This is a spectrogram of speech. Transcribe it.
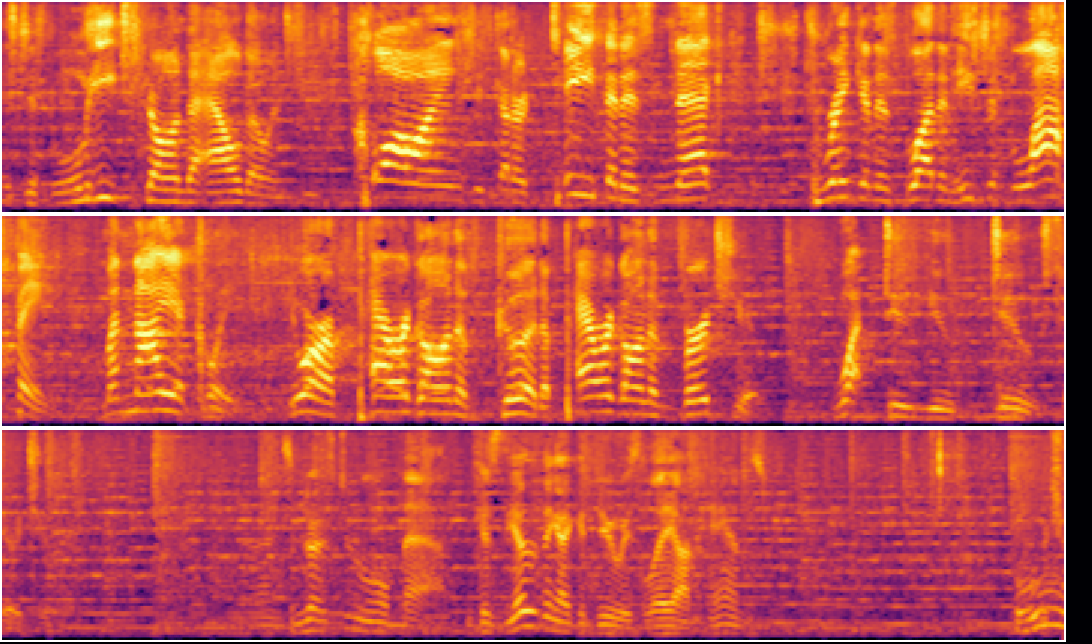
is just leached onto Aldo, and she's clawing. She's got her teeth in his neck. She's drinking his blood, and he's just laughing maniacally. You are a paragon of good, a paragon of virtue. What do you do, Sir Julie? And uh, so I'm just doing a little math because the other thing I could do is lay on hands, which,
